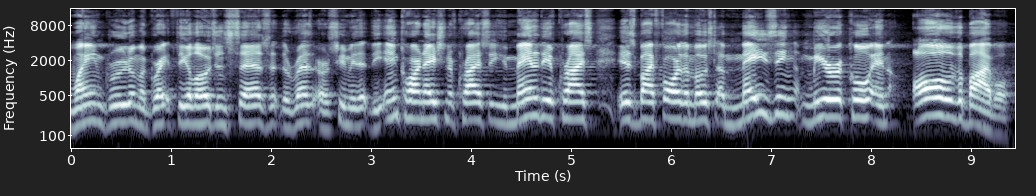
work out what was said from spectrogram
Wayne Grudem, a great theologian, says that the res- or excuse me that the incarnation of Christ, the humanity of Christ, is by far the most amazing miracle in all of the Bible.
